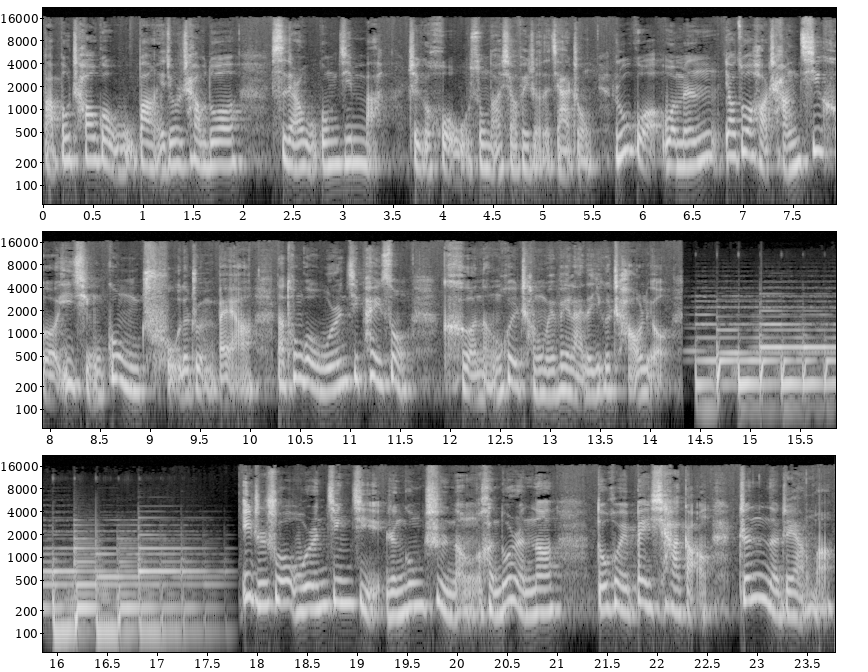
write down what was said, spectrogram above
把不超过五磅，也就是差不多四点五公斤吧。这个货物送到消费者的家中。如果我们要做好长期和疫情共处的准备啊，那通过无人机配送可能会成为未来的一个潮流。一直说无人经济、人工智能，很多人呢。都会被下岗，真的这样吗？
